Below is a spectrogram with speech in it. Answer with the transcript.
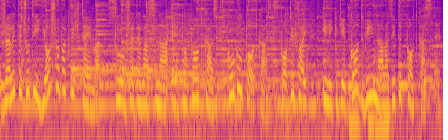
Želite čuti još ovakvih tema? Slušajte nas na Apple Podcast, Google Podcast, Spotify ili gdje god vi nalazite podcaste.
